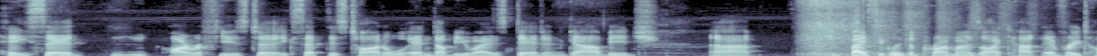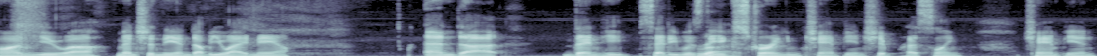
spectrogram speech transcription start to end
he said, "I refuse to accept this title. NWA is dead and garbage." Uh, basically, the promos I cut every time you uh, mention the NWA now, and uh, then he said he was the Extreme Championship Wrestling champion.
